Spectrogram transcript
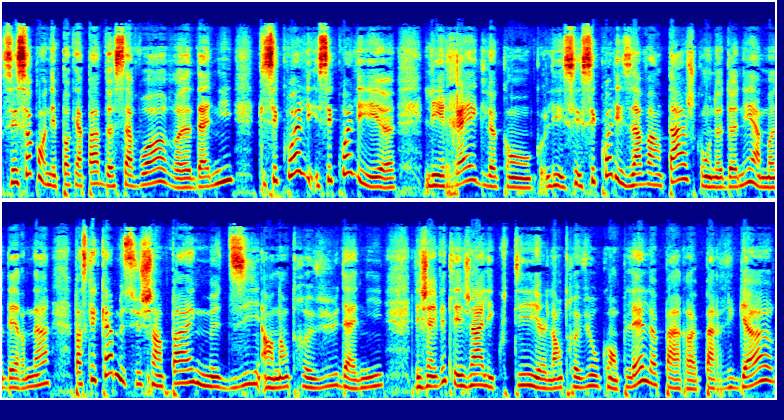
C'est ça qu'on n'est pas capable de savoir, euh, Dani. C'est quoi c'est quoi les euh, les règles qu'on c'est quoi les avantages qu'on a donnés à Moderna? Parce que quand Monsieur Champagne me dit en entrevue, Dani, j'invite les gens à l'écouter euh, l'entrevue au complet là, par euh, par rigueur.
